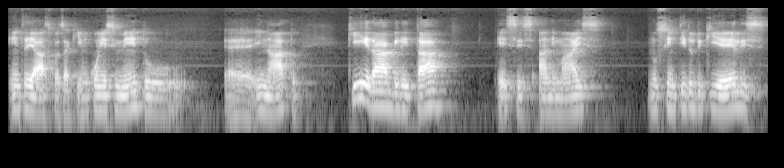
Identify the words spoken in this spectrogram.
entre aspas aqui, um conhecimento é, inato que irá habilitar esses animais no sentido de que eles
